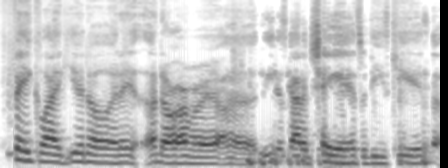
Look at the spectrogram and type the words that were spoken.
fake like you know, they Under Armour, uh, Adidas got a chance with these kids. No,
